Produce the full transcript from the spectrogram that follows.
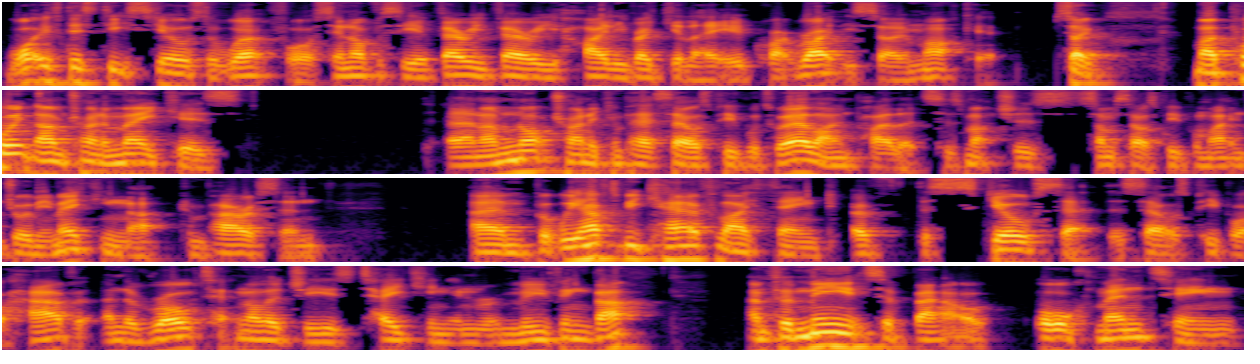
what if this de-skills the workforce in obviously a very very highly regulated, quite rightly so, market? So my point that I'm trying to make is and I'm not trying to compare salespeople to airline pilots as much as some salespeople might enjoy me making that comparison. Um, but we have to be careful, I think, of the skill set that salespeople have and the role technology is taking in removing that. And for me, it's about augmenting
